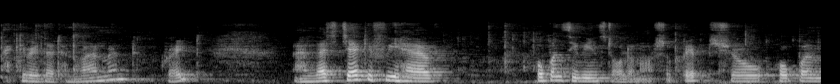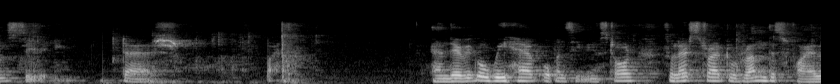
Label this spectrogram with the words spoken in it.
activate that environment great and let's check if we have OpenCV installed or not. So pip show OpenCV dash Python. And there we go, we have OpenCV installed. So let's try to run this file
